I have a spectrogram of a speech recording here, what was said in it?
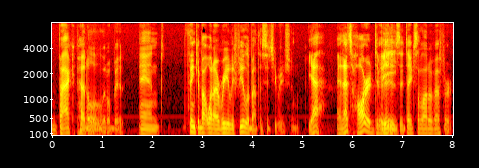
backpedal a little bit and think about what I really feel about the situation. Yeah, and that's hard to It be, is. It takes a lot of effort.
